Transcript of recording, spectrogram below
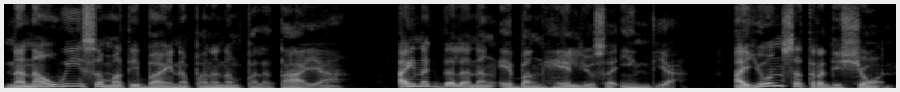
na nauwi sa matibay na pananampalataya, ay nagdala ng ebanghelyo sa India. Ayon sa tradisyon,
